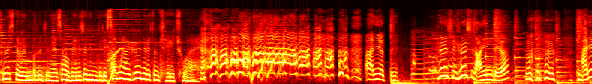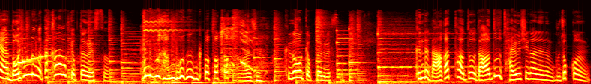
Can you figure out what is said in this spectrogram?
소녀시대 멤버들 중에서 매니저님들이 써니랑 효연이를 좀 제일 좋아해. 아니었대. 효연 씨, 효연 씨는 아닌데요? 아니야, 너 힘든 거 딱 하나밖에 없다 그랬어. 핸드폰 안 보는 거. 맞아. 그거밖에 없다 그랬어. 근데 나 같아도 나도 자유 시간에는 무조건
